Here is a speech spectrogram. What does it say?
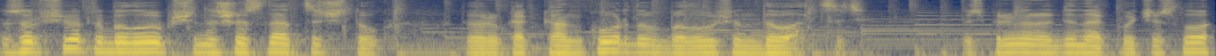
в 44 было выпущено 16 штук, время как Конкордов было выпущено 20. То есть примерно одинаковое число.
